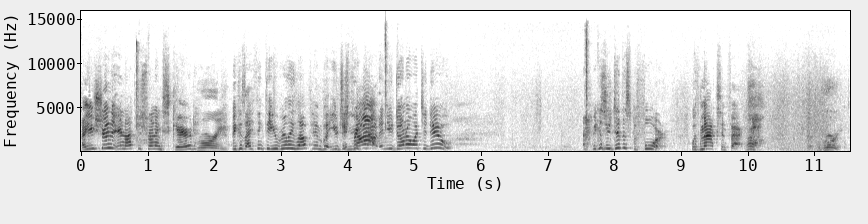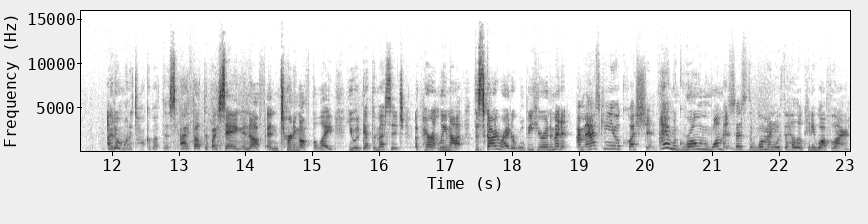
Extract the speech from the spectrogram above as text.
are you sure that you're not just running scared? Rory. Because I think that you really love him, but you just freaked out and you don't know what to do. Because you did this before. With Max, in fact. Rory, I don't want to talk about this. I thought that by saying enough and turning off the light, you would get the message. Apparently not. The Skywriter will be here in a minute. I'm asking you a question. I am a grown woman. Says the woman with the Hello Kitty waffle iron.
